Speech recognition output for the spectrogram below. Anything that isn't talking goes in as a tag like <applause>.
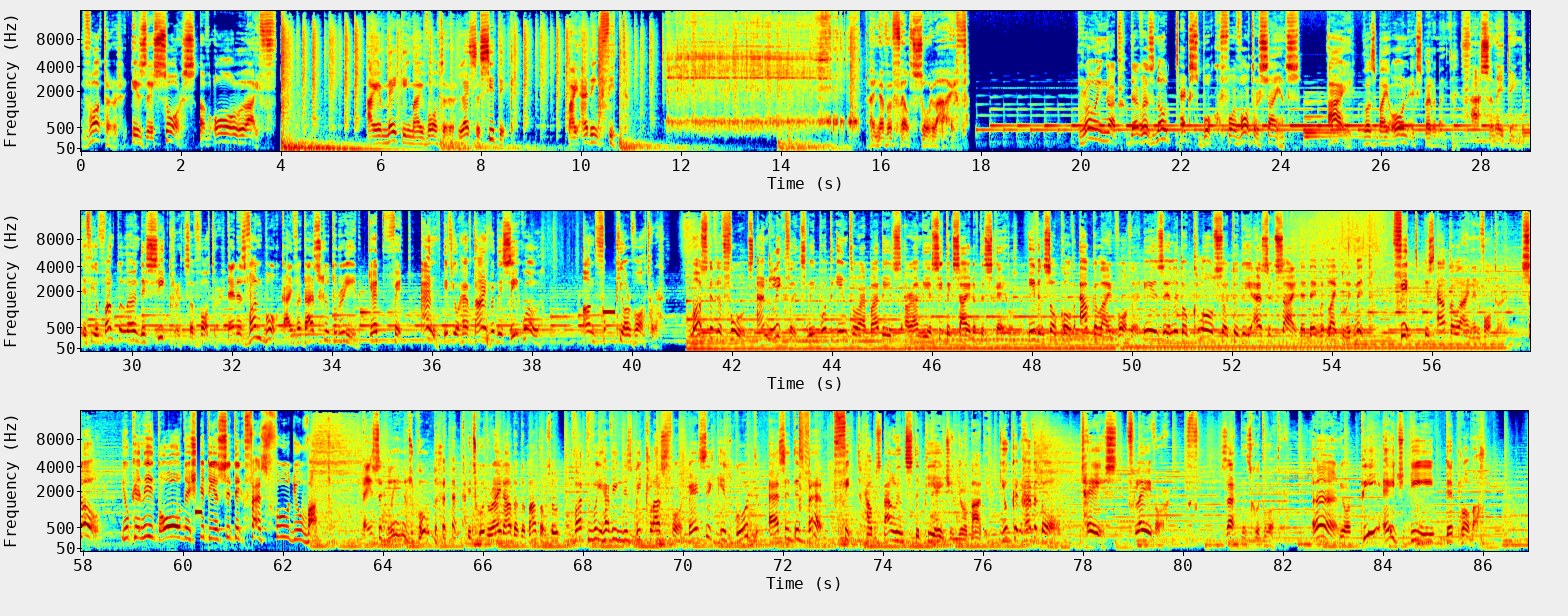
Water is the source of all life. I am making my water less acidic by adding Phit. I never felt so alive. Growing up, there was no textbook for water science. I was my own experiment. Fascinating. If you want to learn the secrets of water, there is one book I would ask you to read Get Phit. And if you have time for the sequel, Unfuck Your Water. Most of the foods and liquids we put into our bodies are on the acidic side of the scale. Even so called alkaline water is a little closer to the acid side than they would like to admit. Phit is alkaline in water. So, you can eat all the shitty acidic fast food you want. Basically, it's good. <laughs> it's good right out of the bottle. So, what we having this big class for? Basic is good, acid is bad. Phit helps balance the pH in your body. You can have it all taste, flavor. That is good water. Earn your PhD diploma.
